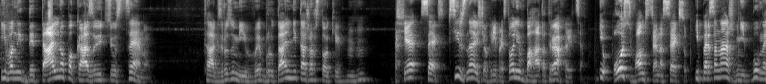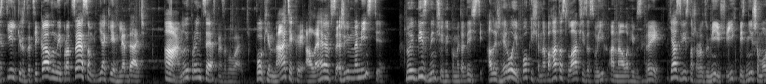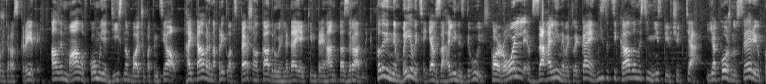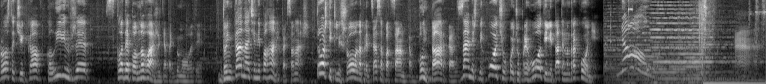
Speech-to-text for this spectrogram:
І вони детально показують цю сцену. Так, зрозумів, ви брутальні та жорстокі. Угу. Ще секс. Всі ж знають, що в Грі престолів багато трахаються. І ось вам сцена сексу. І персонаж в ній був настільки ж зацікавлений процесом, як і глядач. А, ну і про інцест не забувають. Поки натяки, але все ж він на місці. Ну і біз з ним, що йдуть по методичці, але ж герої поки що набагато слабші за своїх аналогів з гри. Я, звісно ж, розумію, що їх пізніше можуть розкрити, але мало в кому я дійсно бачу потенціал. Гайтавер, наприклад, з першого кадру виглядає як інтригант та зрадник. Коли він ним виявиться, я взагалі не здивуюсь. Король взагалі не викликає ні зацікавленості, ні співчуття. Я кожну серію просто чекав, коли він вже складе повноваження, так би мовити. Донька, наче непоганий персонаж. Трошки клішована принцеса пацанка, бунтарка, заміж не хочу, хочу пригод і літати на драконі. No!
